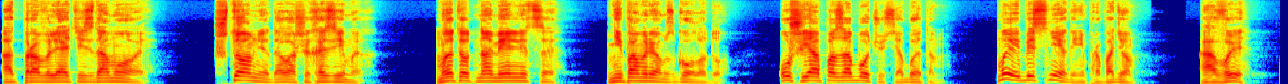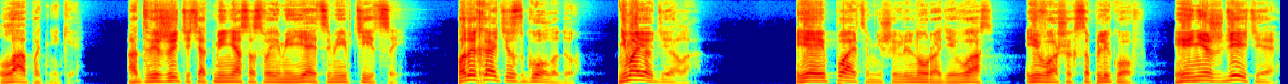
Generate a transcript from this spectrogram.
Отправляйтесь домой. Что мне до ваших озимых? Мы тут на мельнице не помрем с голоду. Уж я позабочусь об этом. Мы и без снега не пропадем. А вы, лапотники, отвяжитесь от меня со своими яйцами и птицей. Подыхайте с голоду. Не мое дело. Я и пальцем не шевельну ради вас и ваших сопляков. И не ждите,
